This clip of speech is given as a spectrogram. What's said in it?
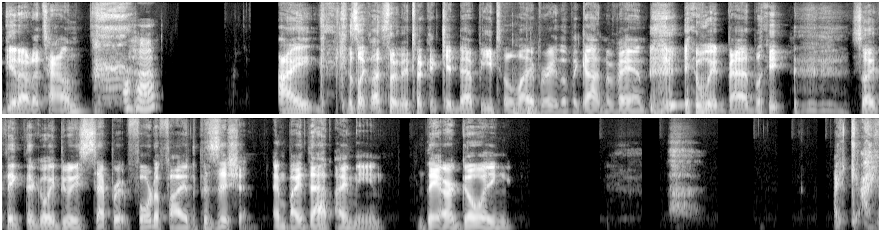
get out of town. Uh huh. I because like last time they took a kidnappee to the library that they got in a van, it went badly. So I think they're going to a separate fortified position, and by that I mean they are going. I I,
